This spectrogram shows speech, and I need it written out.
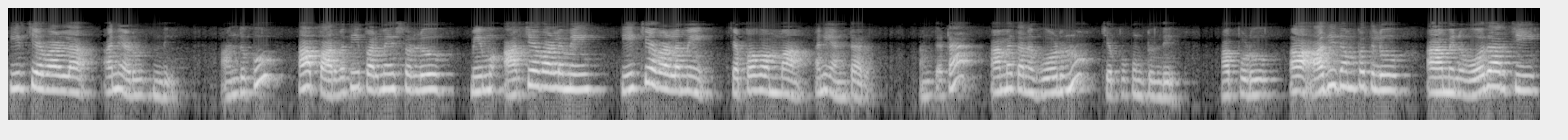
తీర్చేవాళ్ళ? అని అడుగుతుంది. అందుకు ఆ పార్వతీ పరమేశ్వరులు మేము ఆర్చేవాళ్ళమే తీర్చేవాళ్ళమే చెప్పవమ్మా అని అంటారు. అంతటా ఆమె తన గోడును చెప్పుకుంటుంది. అప్పుడు ఆ ఆది దంపతులు ఆమెను ఓదార్చి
